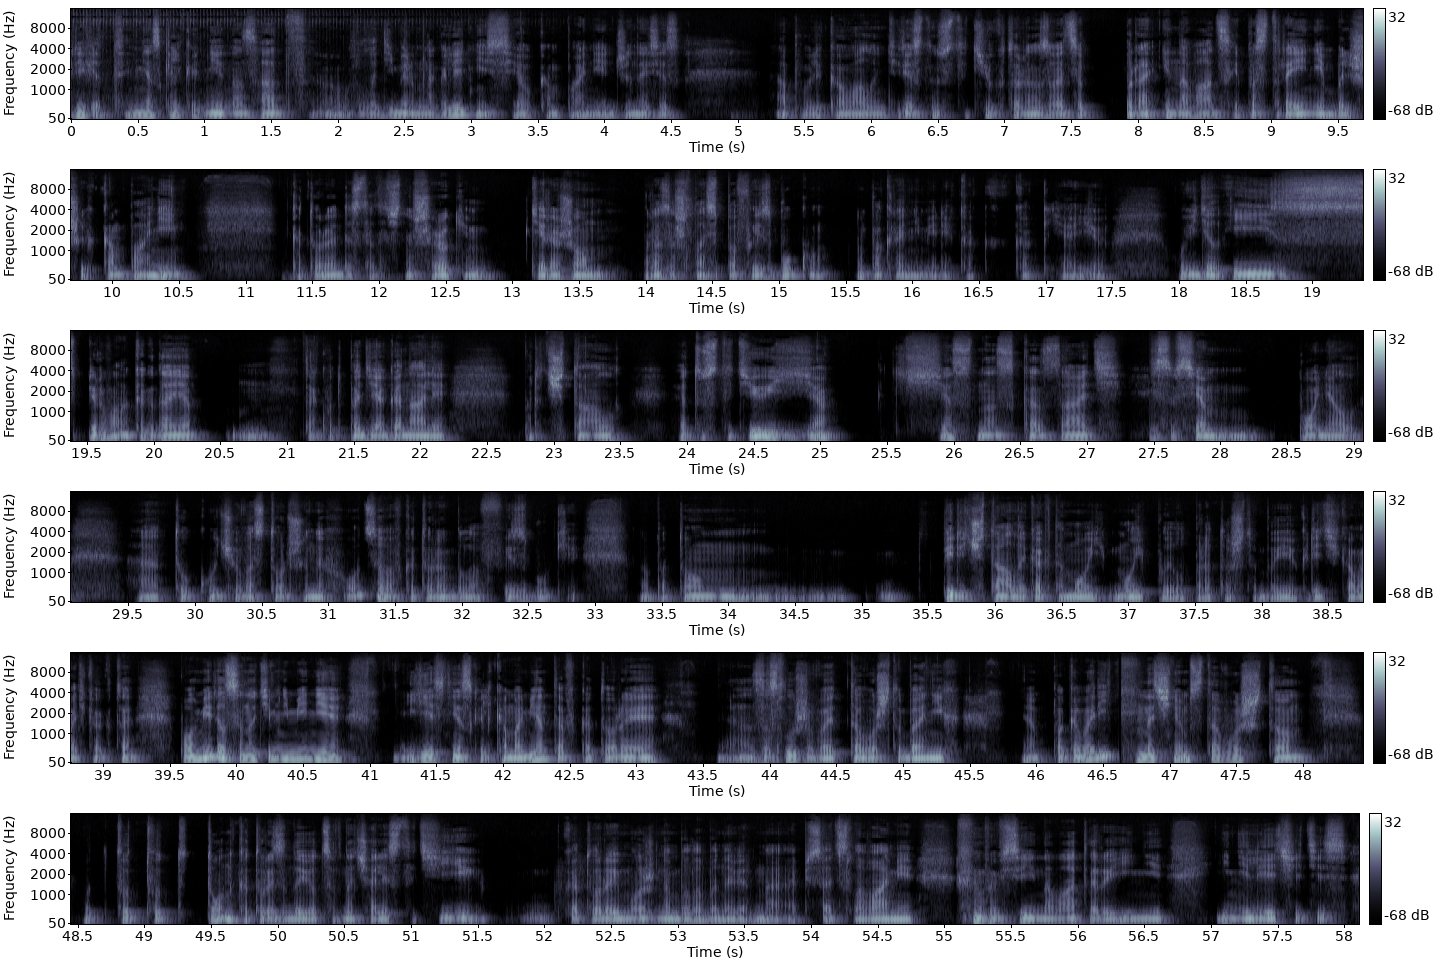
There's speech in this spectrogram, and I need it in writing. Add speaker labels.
Speaker 1: Привет. Несколько дней назад Владимир Многолетний, SEO компании Genesis, опубликовал интересную статью, которая называется «Про инновации построения больших компаний», которая достаточно широким тиражом разошлась по Фейсбуку, ну, по крайней мере, как, как я ее увидел. И сперва, когда я так вот по диагонали прочитал эту статью, я, честно сказать, не совсем понял э, ту кучу восторженных отзывов, которая была в Фейсбуке, но потом перечитал и как-то мой, мой пыл про то, чтобы ее критиковать, как-то поумерился, но тем не менее есть несколько моментов, которые э, заслуживают того, чтобы о них э, поговорить. Начнем с того, что вот тот, тот тон, который задается в начале статьи, который можно было бы, наверное, описать словами «вы все инноваторы и не, и не лечитесь»,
